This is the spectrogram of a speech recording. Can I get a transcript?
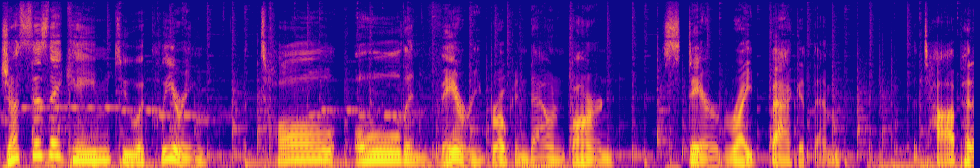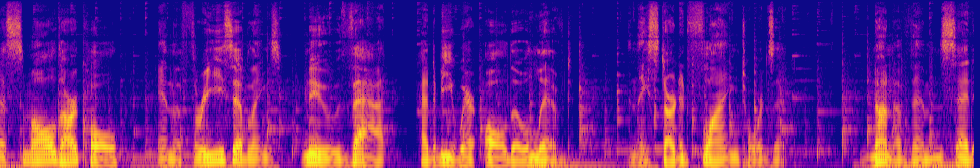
Just as they came to a clearing, tall, old, and very broken down barn stared right back at them. The top had a small dark hole, and the three siblings knew that had to be where Aldo lived, and they started flying towards it. None of them said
